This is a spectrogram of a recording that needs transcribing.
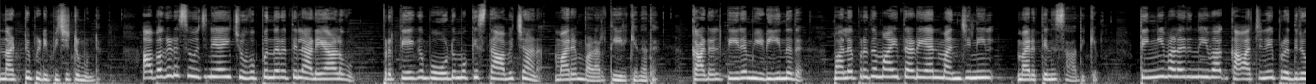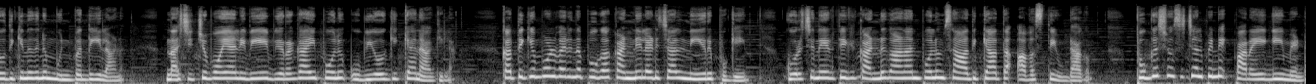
നട്ടുപിടിപ്പിച്ചിട്ടുമുണ്ട്. അപകട സൂചനയായി ചുവപ്പ് നിറത്തിൽ അടയാളവും പ്രത്യേക ബോർഡുമൊക്കെ സ്ഥാപിച്ചാണ് മരം വളർത്തിയിരിക്കുന്നത്. കടൽ തീരം ഇടിയുന്നത് ഫലപ്രദമായി തടയാൻ മഞ്ചിനിയിൽ മരത്തിന് സാധിക്കും. തിങ്ങി വളരുന്ന ഇവ കാറ്റിനെ പ്രതിരോധിക്കുന്നതിന് മുൻപന്തിയിലാണ്. നശിച്ചുപോയാൽ ഇവയെ വിറകായി പോലും ഉപയോഗിക്കാനാകില്ല. കത്തിക്കുമ്പോൾ വരുന്ന പുക കണ്ണിലടിച്ചാൽ നീറിപ്പുകയും കുറച്ചു നേരത്തേക്ക് കണ്ണു കാണാൻ പോലും സാധിക്കാത്ത അവസ്ഥയുണ്ടാകും. പുക ശ്വസിച്ചാൽ പിന്നെ പറയുകയും വേണ്ട.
